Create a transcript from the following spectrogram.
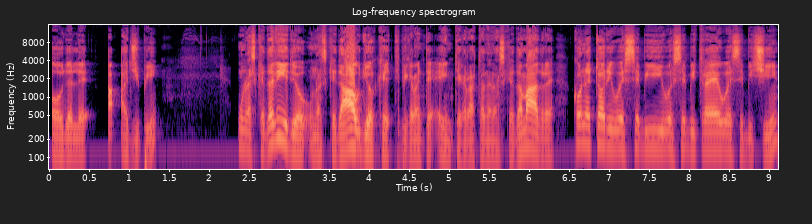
o delle AGP. Una scheda video, una scheda audio che tipicamente è integrata nella scheda madre, connettori USB, USB 3, USB-C,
